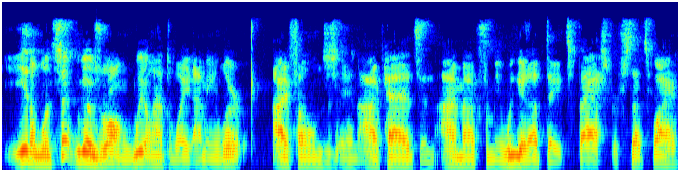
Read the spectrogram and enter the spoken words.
you know, when something goes wrong, we don't have to wait. I mean, we're iPhones and iPads and iMacs. I mean, we get updates faster. So that's why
